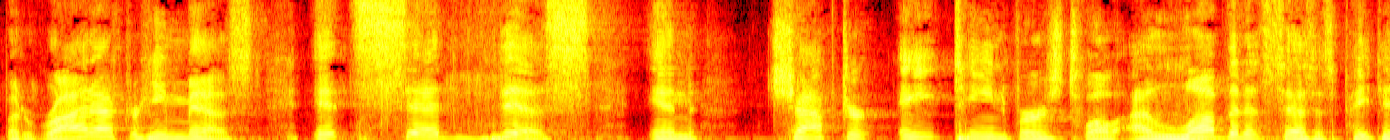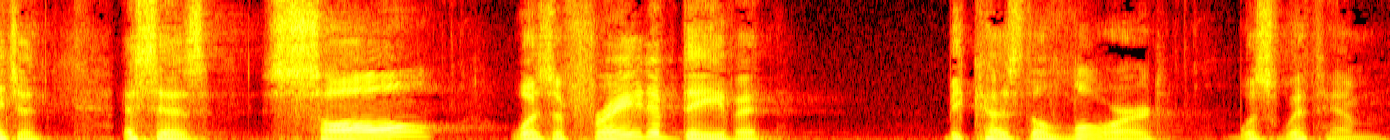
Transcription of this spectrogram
but right after he missed, it said this in chapter 18, verse 12. I love that it says this. Pay attention. It says, Saul was afraid of David because the Lord was with him,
